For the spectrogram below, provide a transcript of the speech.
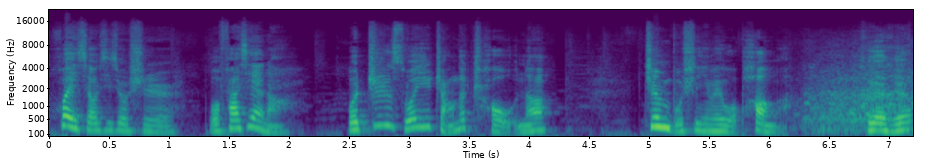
坏消息就是我发现啊，我之所以长得丑呢，真不是因为我胖啊，呵呵。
